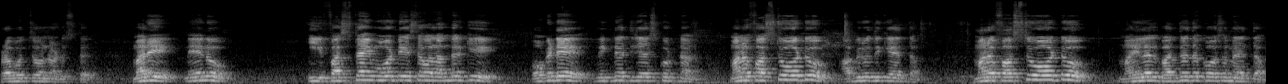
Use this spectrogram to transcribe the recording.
ప్రభుత్వం నడుస్తుంది. మరి నేను ఈ ఫస్ట్ టైం ఓటు వేసే వాళ్ళందరికీ ఒకటే విజ్ఞప్తి చేసుకుంటున్నాను. మన ఫస్ట్ ఓటు అభివృద్ధికి వేద్దాం. మన ఫస్ట్ ఓటు మహిళల భద్రత కోసం వేద్దాం.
